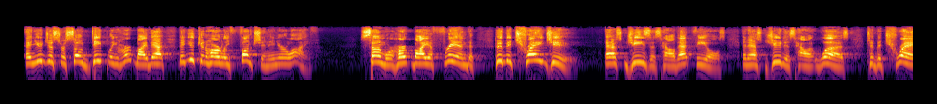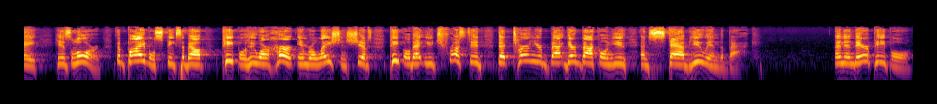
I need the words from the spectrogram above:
And you just are so deeply hurt by that that you can hardly function in your life. Some were hurt by a friend who betrayed you. Ask Jesus how that feels and ask Judas how it was to betray his Lord. The Bible speaks about people who are hurt in relationships, people that you trusted that turn your back, their back on you and stab you in the back. And then there are people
